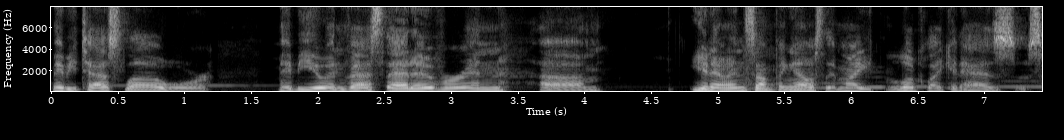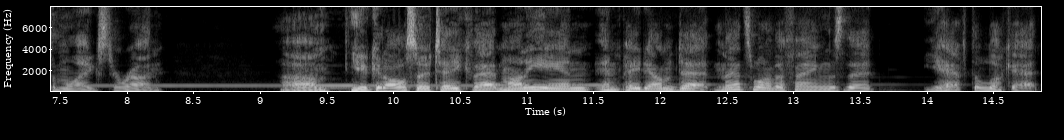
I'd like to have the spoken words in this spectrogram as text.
maybe tesla or maybe you invest that over in um, you know in something else that might look like it has some legs to run. Um, you could also take that money and and pay down debt, and that's one of the things that you have to look at.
